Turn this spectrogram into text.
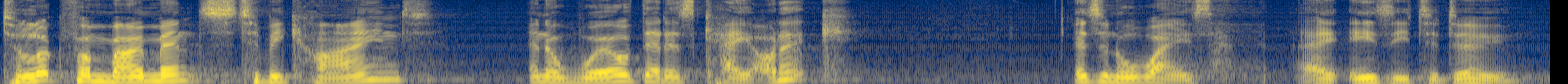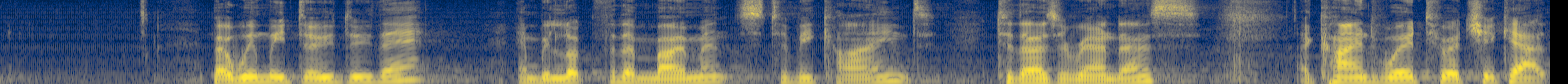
To look for moments to be kind in a world that is chaotic isn't always uh, easy to do. But when we do do that and we look for the moments to be kind to those around us, a kind word to a checkout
